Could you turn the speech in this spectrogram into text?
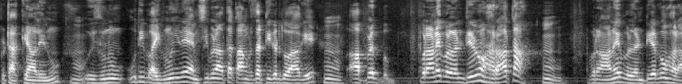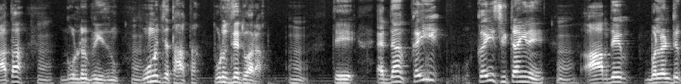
ਪਟਾਕਿਆਂ ਵਾਲੇ ਨੂੰ ਇਸ ਨੂੰ ਉਹਦੀ ਵਾਈਫ ਨੂੰ ਇਹਨੇ ਐਮਸੀ ਬਣਾਤਾ ਕਾਂਗਰਸ ਦਾ ਟਿਕਟ ਦਵਾ ਕੇ। ਆਪਣੇ ਪ- ਪੁਰਾਣੇ ਵਲੰਟੀਅਰ ਨੂੰ ਹਰਾਤਾ। ਹੂੰ। ਪੁਰਾਣੇ ਵਲੰਟੀਅਰ ਨੂੰ ਹਰਾਤਾ ਗੋਲਡਨ ਪ੍ਰੀਤ ਨੂੰ ਉਹਨੂੰ ਜਿਤਾਤਾ ਪੁਲਿਸ ਦੇ ਦੁਆਰਾ। ਹੂੰ। ਤੇ ਐਦਾਂ ਕਈ ਕਈ ਸੀਟਾਂ ਹੀ ਨੇ। ਆਪਦੇ ਵਲੰਟੀਅਰ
